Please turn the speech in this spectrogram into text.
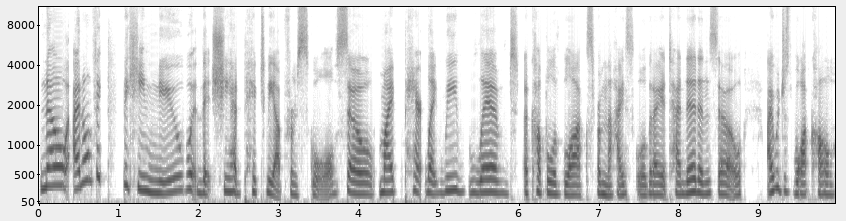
No, I don't think that he knew that she had picked me up from school. So my parent, like we lived a couple of blocks from the high school that I attended, and so I would just walk home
